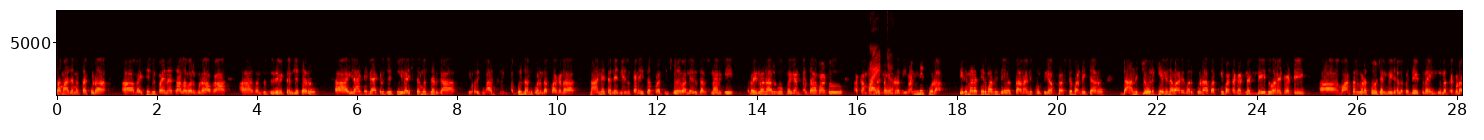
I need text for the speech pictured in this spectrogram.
సమాజం అంతా కూడా వైసీపీ పైన చాలా వరకు కూడా ఒక అసంతృప్తి వ్యక్తం చేశారు. ఇలాంటి వ్యాఖ్యలు చేస్తూ ఇలా ఇష్టం వచ్చినట్టుగా ఎవరికి డబ్బులు దండుకోవడం తప్ప అక్కడ నాణ్యత అనేది లేదు కనీసం ప్రతించుకునే వారు లేరు. దర్శనానికి ఇరవై నాలుగు ముప్పై గంటల పాటు కంపార్ట్మెంట్. ఉండడం ఇవన్నీ కూడా తిరుమల తిరుపతి దేవస్థానాన్ని పూర్తిగా భ్రష్టు పట్టించారు. దాని జోలికి వెళ్ళిన వారు ఎవరు కూడా బతికి బట్టకట్టినట్టు లేదు అనేటువంటి ఆ వార్తలు కూడా సోషల్ మీడియాలో పెద్ద ఎత్తున హిందువులంతా కూడా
